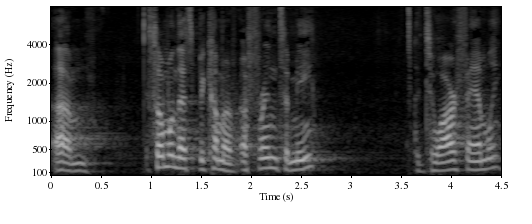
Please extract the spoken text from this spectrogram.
um, someone that's become a, a friend to me, to our family,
